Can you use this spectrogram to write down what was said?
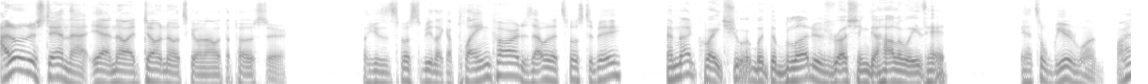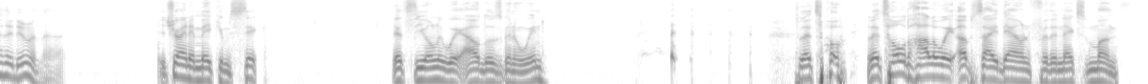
I don't understand that. Yeah, no, I don't know what's going on with the poster. Like, is it supposed to be like a playing card? Is that what it's supposed to be? I'm not quite sure, but the blood is rushing to Holloway's head. Yeah, it's a weird one. Why are they doing that? They're trying to make him sick. That's the only way Aldo's gonna win. Let's hold let's hold Holloway upside down for the next month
